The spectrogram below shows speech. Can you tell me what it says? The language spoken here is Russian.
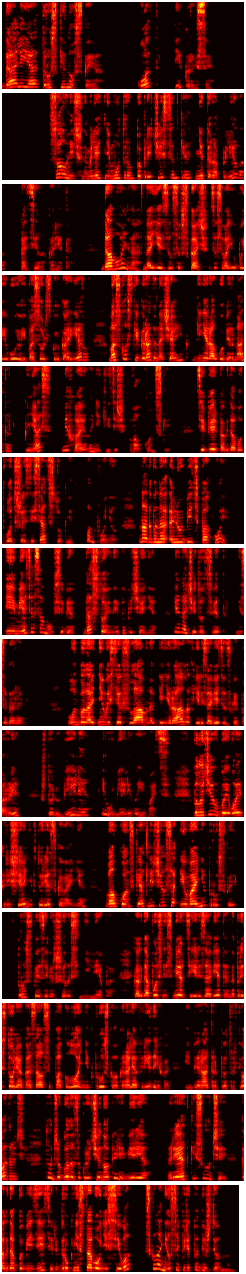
Далее Трускиновская. Кот и крысы. Солнечным летним утром по Причистенке неторопливо катила карета. Довольно наездился вскачь за свою боевую и посольскую карьеру московский градоначальник, генерал-губернатор, князь Михаил Никитич Волконский. Теперь, когда вот-вот шестьдесят стукнет, он понял, надо бы любить покой, и иметь о самом себе достойные попечения, иначе тот свет не за горами. Он был одним из тех славных генералов Елизаветинской поры, что любили и умели воевать. Получив боевое крещение в турецкой войне, Волконский отличился и в войне прусской. Прусская завершилась нелепо. Когда после смерти Елизаветы на престоле оказался поклонник прусского короля Фридриха, император Петр Федорович, Тут же было заключено перемирие. Редкий случай, когда победитель вдруг ни с того ни с сего склонился перед побежденным.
